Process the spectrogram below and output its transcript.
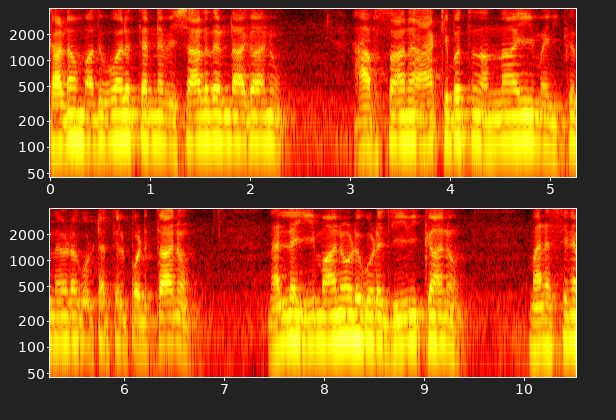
കടം അതുപോലെ തന്നെ വിശാലത ഉണ്ടാകാനും അവസാന ആക്കിപത്ത് നന്നായി മരിക്കുന്നവരുടെ കൂട്ടത്തിൽ പെടുത്താനും നല്ല ഈമാനോടുകൂടെ ജീവിക്കാനും മനസ്സിനെ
